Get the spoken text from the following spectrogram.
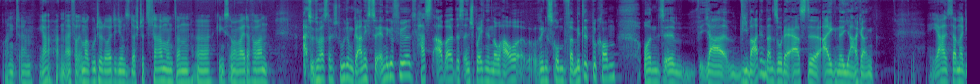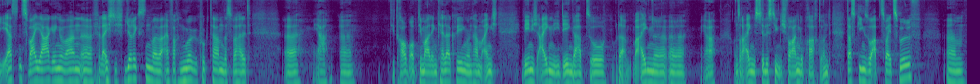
und ähm, ja, hatten einfach immer gute Leute, die uns unterstützt haben und dann äh, ging es immer weiter voran. Also du hast dein Studium gar nicht zu Ende geführt, hast aber das entsprechende Know-how ringsrum vermittelt bekommen. Und äh, ja, wie war denn dann so der erste eigene Jahrgang? Ja, ich sag mal, die ersten zwei Jahrgänge waren äh, vielleicht die schwierigsten, weil wir einfach nur geguckt haben, dass wir halt äh, ja äh, die Trauben optimal in den Keller kriegen und haben eigentlich wenig eigene Ideen gehabt, so oder eigene äh, ja unsere eigene Stilistik nicht vorangebracht. Und das ging so ab 2012. Ähm,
